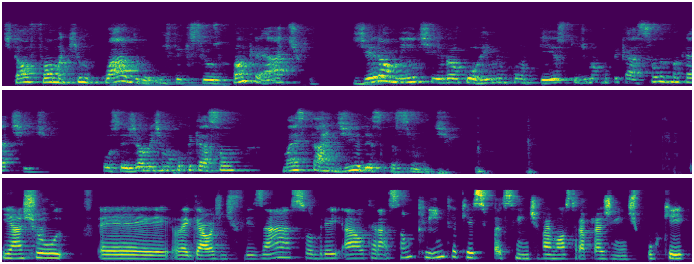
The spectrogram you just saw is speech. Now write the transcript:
de tal forma que um quadro infeccioso pancreático, geralmente ele vai ocorrer num contexto de uma complicação da pancreatite, ou seja, geralmente é uma complicação mais tardia desse paciente. E acho é, legal a gente frisar sobre a alteração clínica que esse paciente vai mostrar para a gente, porque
